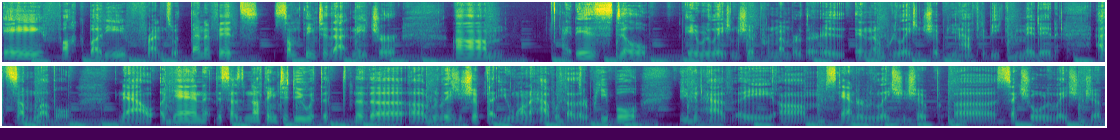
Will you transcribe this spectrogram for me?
a fuck buddy, friends with benefits, something to that nature. Um, it is still a relationship. Remember, there is in a relationship you have to be committed at some level. Now, again, this has nothing to do with the the uh, relationship that you want to have with other people. You can have a um, standard relationship, uh, sexual relationship,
